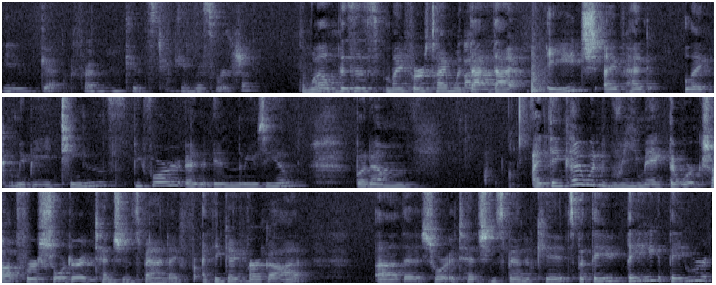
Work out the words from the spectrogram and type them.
you get from kids taking this workshop. Well, this is my first time with that Ah. that age. I've had like maybe teens before in, in the museum, but um, I think I would remake the workshop for a shorter attention span. I, I think I forgot uh, the short attention span of kids, but they they they were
